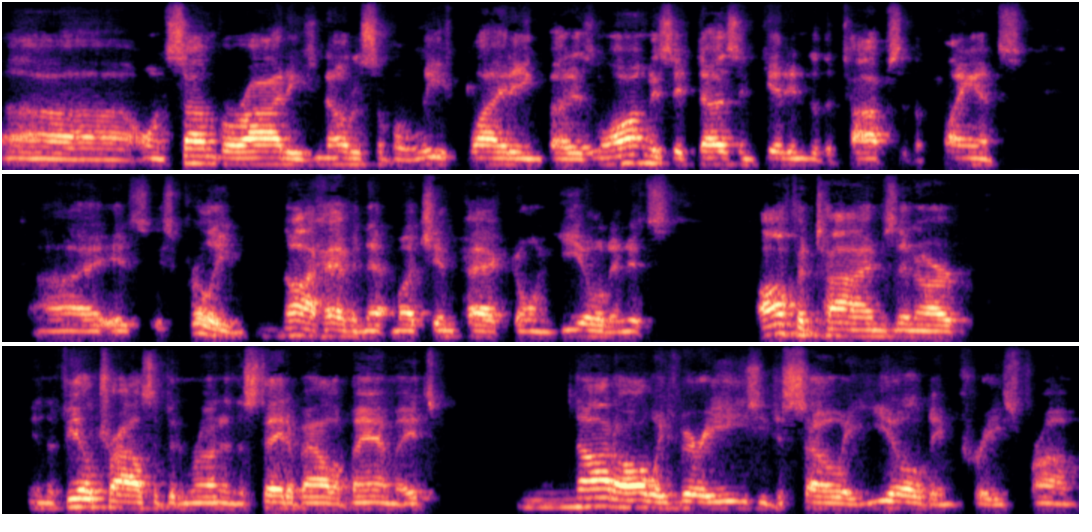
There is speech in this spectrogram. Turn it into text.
uh, on some varieties noticeable leaf blighting, but as long as it doesn't get into the tops of the plants, uh, it's, it's really not having that much impact on yield. And it's oftentimes in our in the field trials that have been run in the state of Alabama, it's not always very easy to sow a yield increase from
